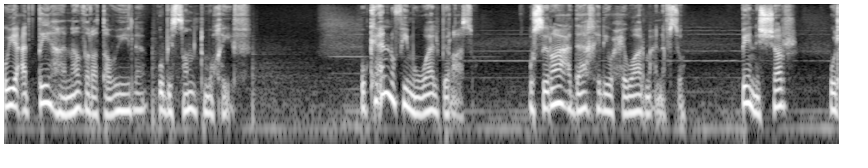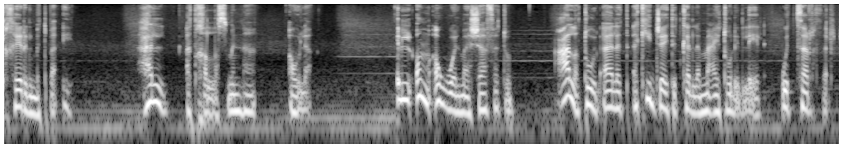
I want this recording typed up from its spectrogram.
ويعطيها نظرة طويلة وبصمت مخيف. وكأنه في موال براسه وصراع داخلي وحوار مع نفسه بين الشر والخير المتبقي. هل أتخلص منها أو لا؟ الأم أول ما شافته على طول قالت أكيد جاي تتكلم معي طول الليل وتثرثر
